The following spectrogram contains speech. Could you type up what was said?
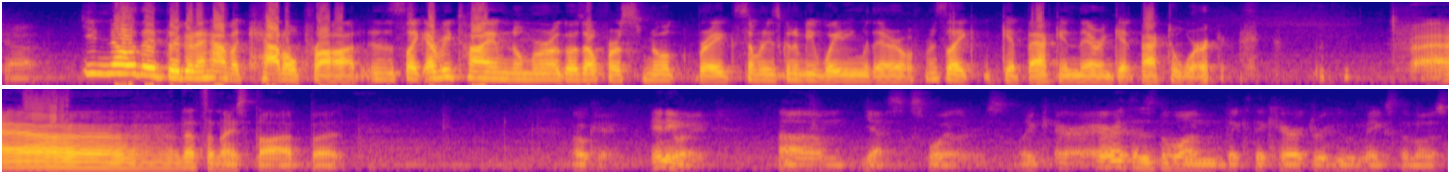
Kat. You know that they're going to have a cattle prod, and it's like every time Nomura goes out for a smoke break, somebody's going to be waiting with arrow. It's like get back in there and get back to work. Uh, that's a nice thought, but okay. Anyway, um, yes, spoilers. Like Er- Aerith is the one, the, the character who makes the most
